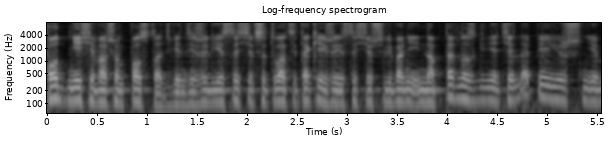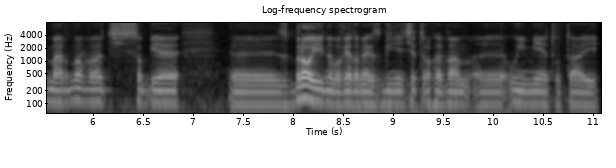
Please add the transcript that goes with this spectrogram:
podniesie waszą postać, więc jeżeli jesteście w sytuacji takiej, że jesteście oszukiwani i na pewno zginiecie, lepiej już nie marnować sobie y, zbroi, no bo wiadomo, jak zginiecie, trochę wam y, ujmie tutaj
